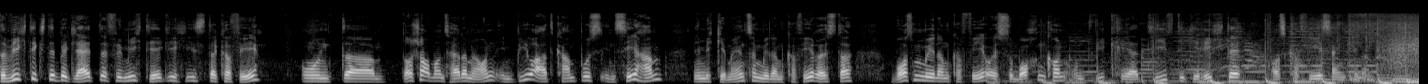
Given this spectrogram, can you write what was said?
Der wichtigste Begleiter für mich täglich ist der Kaffee. Und äh, da schauen wir uns heute mal an im BioArt Campus in Seeham, nämlich gemeinsam mit einem Kaffeeröster, was man mit einem Kaffee alles so machen kann und wie kreativ die Gerichte aus Kaffee sein können.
